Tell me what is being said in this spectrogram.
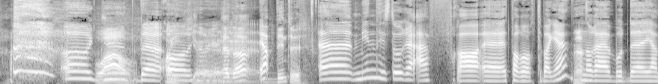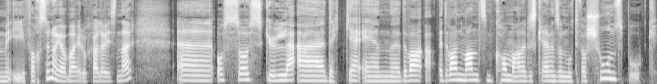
Gud. Det, å, det kjenner jeg. Hedda, Ja. din tur. Eh, min historie er fra eh, et par år tilbake, Ja. Når jeg bodde hjemme i Farsund og jobba i lokalavisen der. Eh, og så skulle jeg dekke en det var, det var en mann som kom, og han hadde skrevet en sånn motivasjonsbok.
